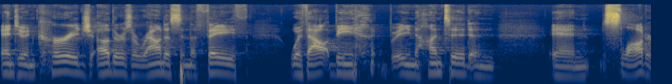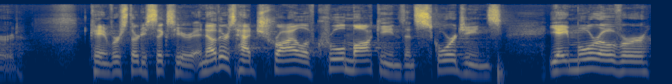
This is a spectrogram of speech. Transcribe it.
and to encourage others around us in the faith without being being hunted and and slaughtered. Okay in verse 36 here and others had trial of cruel mockings and scourgings. Yea moreover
